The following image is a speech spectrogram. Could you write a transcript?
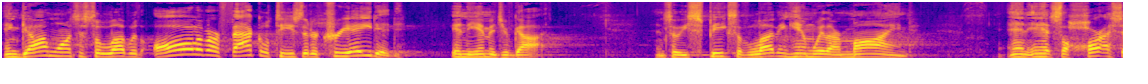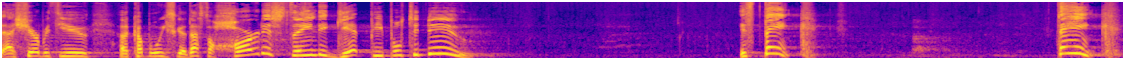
And God wants us to love with all of our faculties that are created in the image of God. And so he speaks of loving him with our mind. And, and it's the hard, I shared with you a couple weeks ago, that's the hardest thing to get people to do is think. Think.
